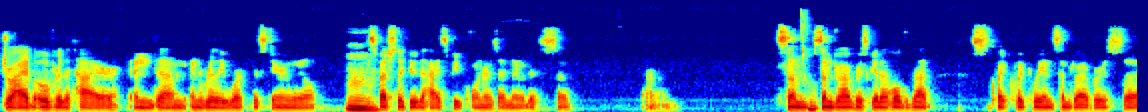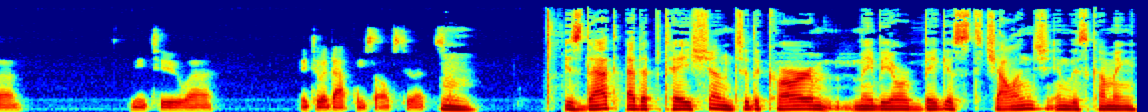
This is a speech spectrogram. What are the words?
drive over the tire and um, and really work the steering wheel Mm. especially through the high speed corners. I've noticed. So, um, some some drivers get a hold of that quite quickly, and some drivers uh, need to uh, need to adapt themselves to it. So, Mm. Is that adaptation to the car maybe your biggest challenge in this coming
